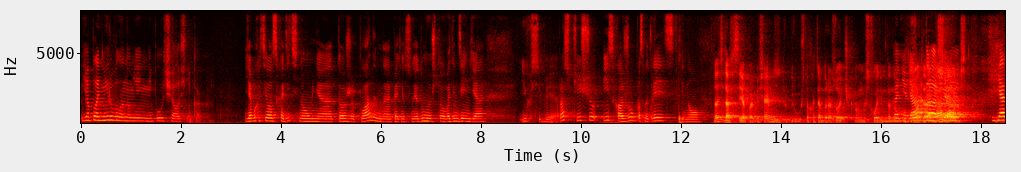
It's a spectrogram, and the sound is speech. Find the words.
Я планировала, но у меня не получалось никак. Я бы хотела сходить, но у меня тоже планы на пятницу. Но я думаю, что в один день я их себе расчищу и схожу посмотреть кино. Давайте, да, все пообещаем здесь друг другу, что хотя бы разочек, но мы сходим до Нового Конечно. Я года. даже... Да. Я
